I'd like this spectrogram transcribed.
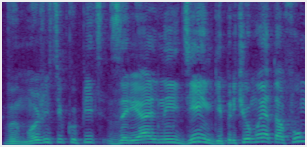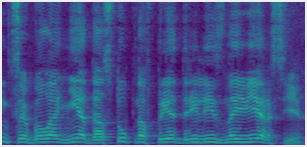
вы можете купить за реальные деньги. Причем эта функция была недоступна в предрелизной версии.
